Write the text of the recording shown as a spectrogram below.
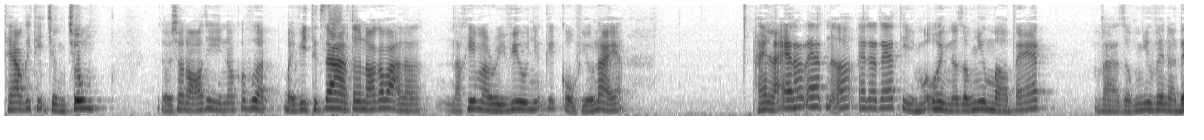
theo cái thị trường chung. Rồi sau đó thì nó có vượt. Bởi vì thực ra tôi nói các bạn là là khi mà review những cái cổ phiếu này á hay là SSS nữa SSS thì mẫu hình nó giống như MBS và giống như VND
